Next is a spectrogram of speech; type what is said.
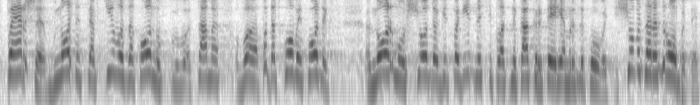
Вперше вноситься в тіло закону саме в податковий кодекс норму щодо відповідності платника критеріям ризиковості. Що ви зараз робите?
